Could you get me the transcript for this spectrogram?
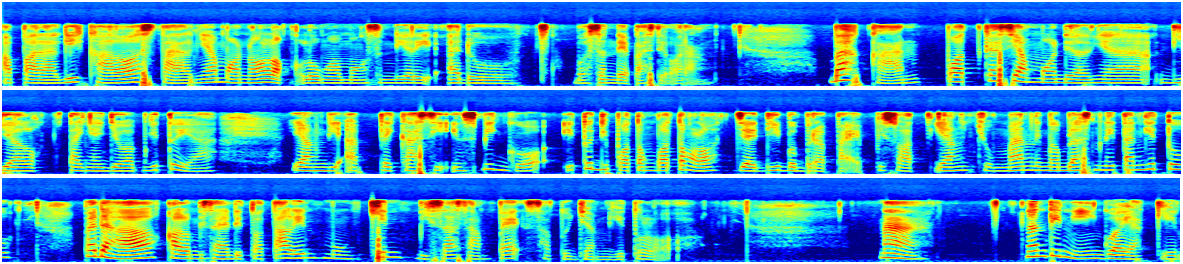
Apalagi kalau stylenya monolog, lu ngomong sendiri. Aduh, bosen deh pasti orang. Bahkan podcast yang modelnya dialog tanya jawab gitu ya, yang di aplikasi Inspigo itu dipotong-potong loh jadi beberapa episode yang cuman 15 menitan gitu. Padahal kalau misalnya ditotalin mungkin bisa sampai satu jam gitu loh. Nah, nanti nih gue yakin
